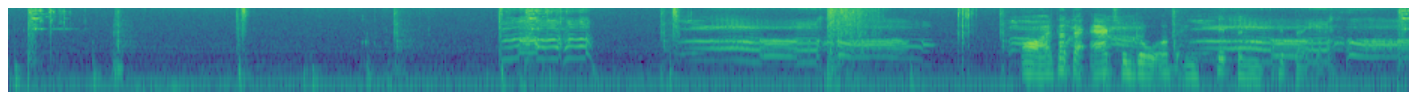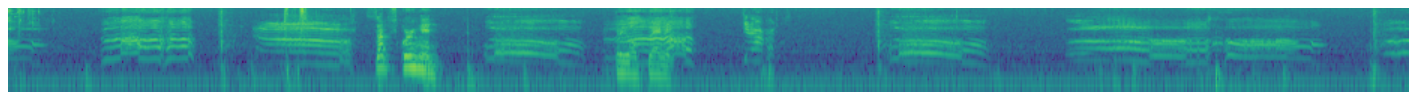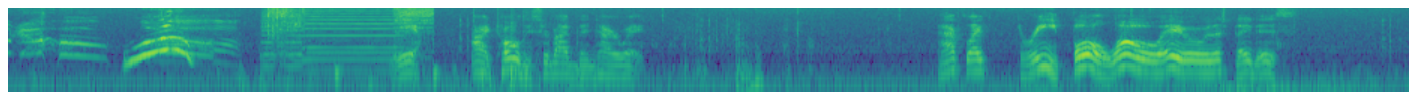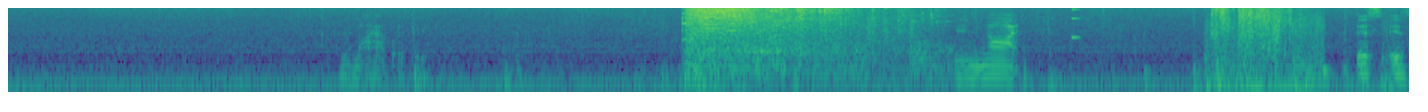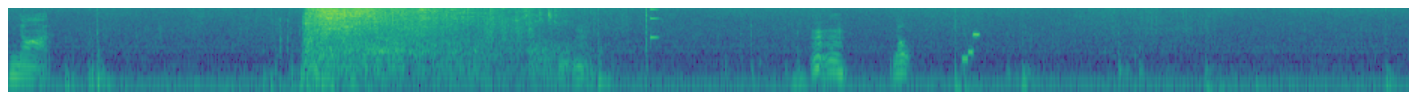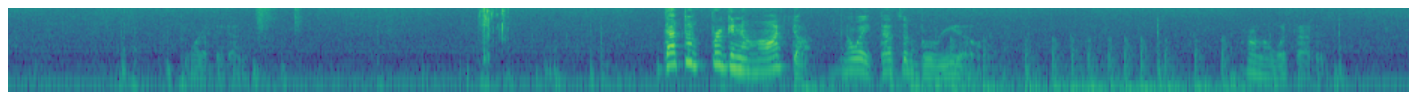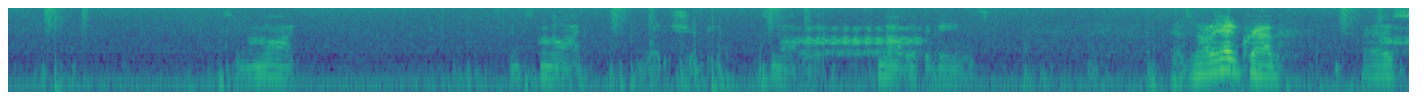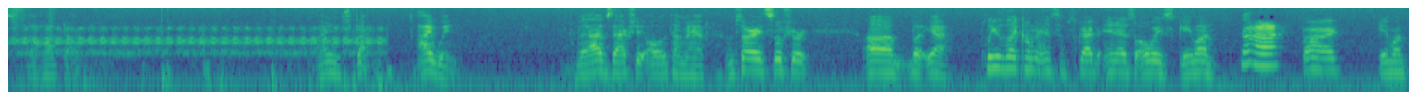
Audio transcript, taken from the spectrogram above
Oh, I thought the axe would go up and hit the hit that guy. Stop screaming! Big old baby. Yeah. I totally survived the entire way. Half-Life 3 full. Whoa, hey, let's play this. This is not Half-Life 3. This is not. This is not. Mm-mm. Mm-mm. Nope. What have they done? That's a freaking hot dog. No, wait, that's a burrito. I don't know what that is. It's not. It's not what it should be. It's not what it, not what the game is. That's not a head crab. That is a hot dog. I am stuck. I win. But that's actually all the time I have. I'm sorry it's so short. Um, but yeah. Please like, comment, and subscribe. And as always, game on. Bye. bye. Game on.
